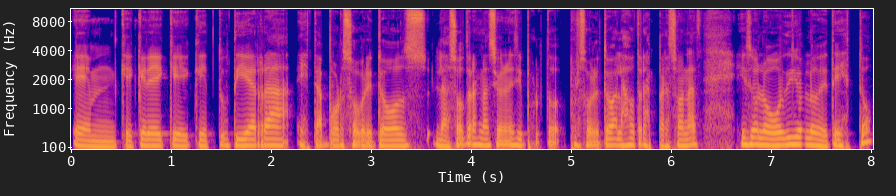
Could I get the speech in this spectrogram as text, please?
em, que cree que, tu tierra está por sobre todas las otras naciones y por, por sobre todas las otras personas. Eso lo odio, lo detesto.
